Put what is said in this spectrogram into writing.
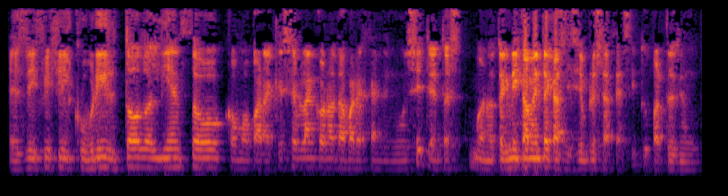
es difícil cubrir todo el lienzo como para que ese blanco no te aparezca en ningún sitio. Entonces, bueno, técnicamente casi siempre se hace así. Tú partes de un,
